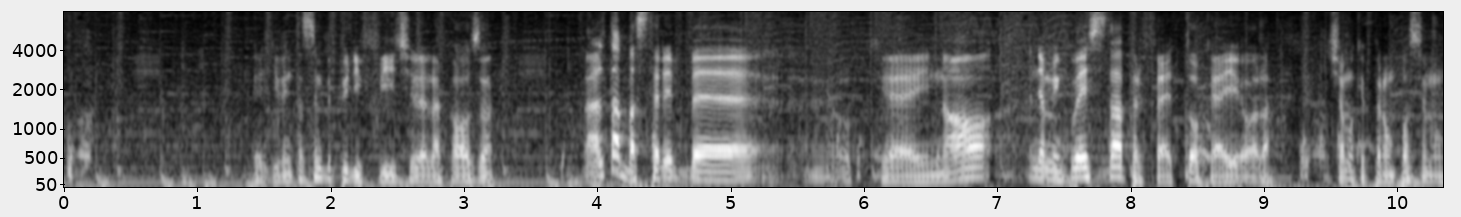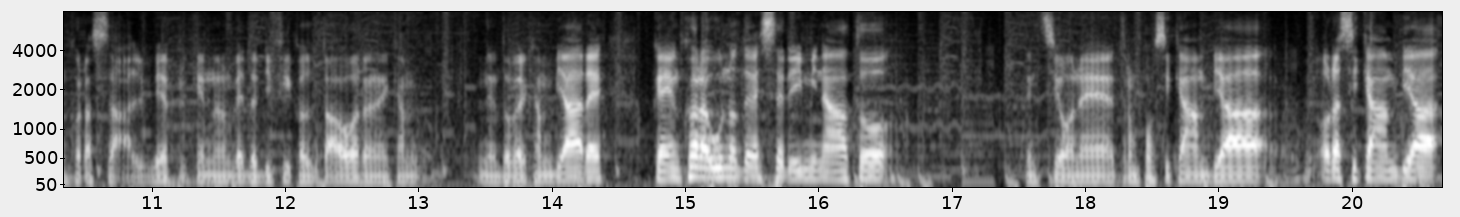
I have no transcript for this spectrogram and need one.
Ok, diventa sempre più difficile la cosa. In realtà basterebbe... Ok, no. Andiamo in questa. Perfetto, ok, ora. Diciamo che per un po' siamo ancora salvi, eh, perché non vedo difficoltà ora nel, nel dover cambiare. Ok, ancora uno deve essere eliminato. Attenzione, tra un po' si cambia. Ora si cambia.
